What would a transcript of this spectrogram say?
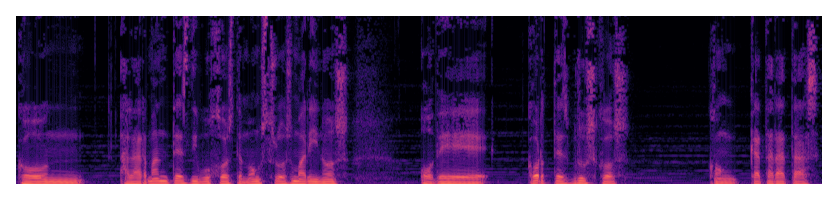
con alarmantes dibujos de monstruos marinos o de cortes bruscos con cataratas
